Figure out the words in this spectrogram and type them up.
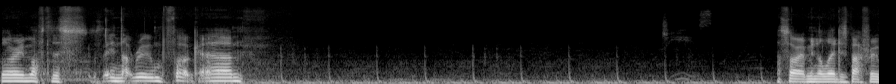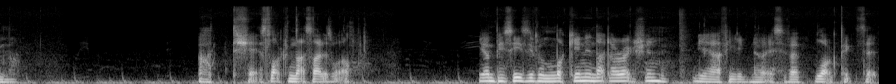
lure him off this in that room, fuck. Um. Jeez. Sorry, I'm in the ladies' bathroom. Oh shit! It's locked from that side as well. The NPC's even looking in that direction. Yeah, I think you'd notice if I lockpicked it.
